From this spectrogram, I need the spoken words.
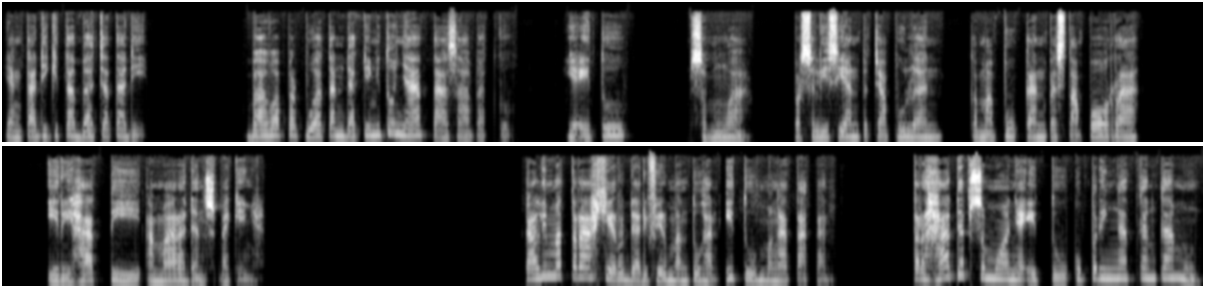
Yang tadi kita baca tadi. Bahwa perbuatan daging itu nyata sahabatku. Yaitu semua perselisihan pecah bulan, kemabukan, pesta pora, iri hati, amarah, dan sebagainya. Kalimat terakhir dari firman Tuhan itu mengatakan, Terhadap semuanya itu kuperingatkan kamu,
